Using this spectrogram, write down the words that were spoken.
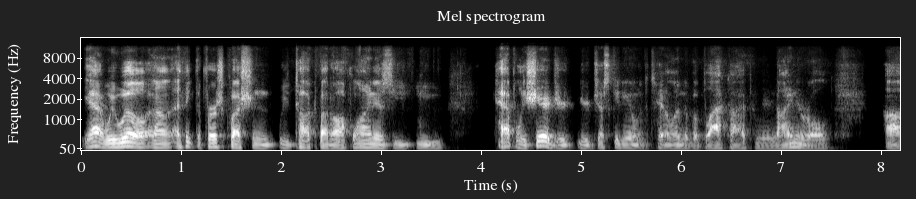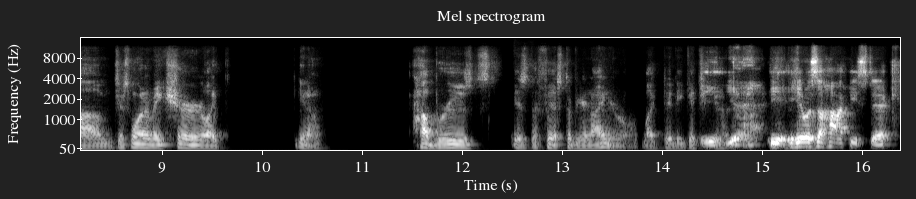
Yeah we will. Uh, i think the first question we talked about offline is you you happily shared you're, you're just getting over the tail end of a black eye from your nine year old um, just want to make sure like you know how bruised is the fist of your nine year old? Like, did he get you? Yeah, he, he was a hockey stick.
